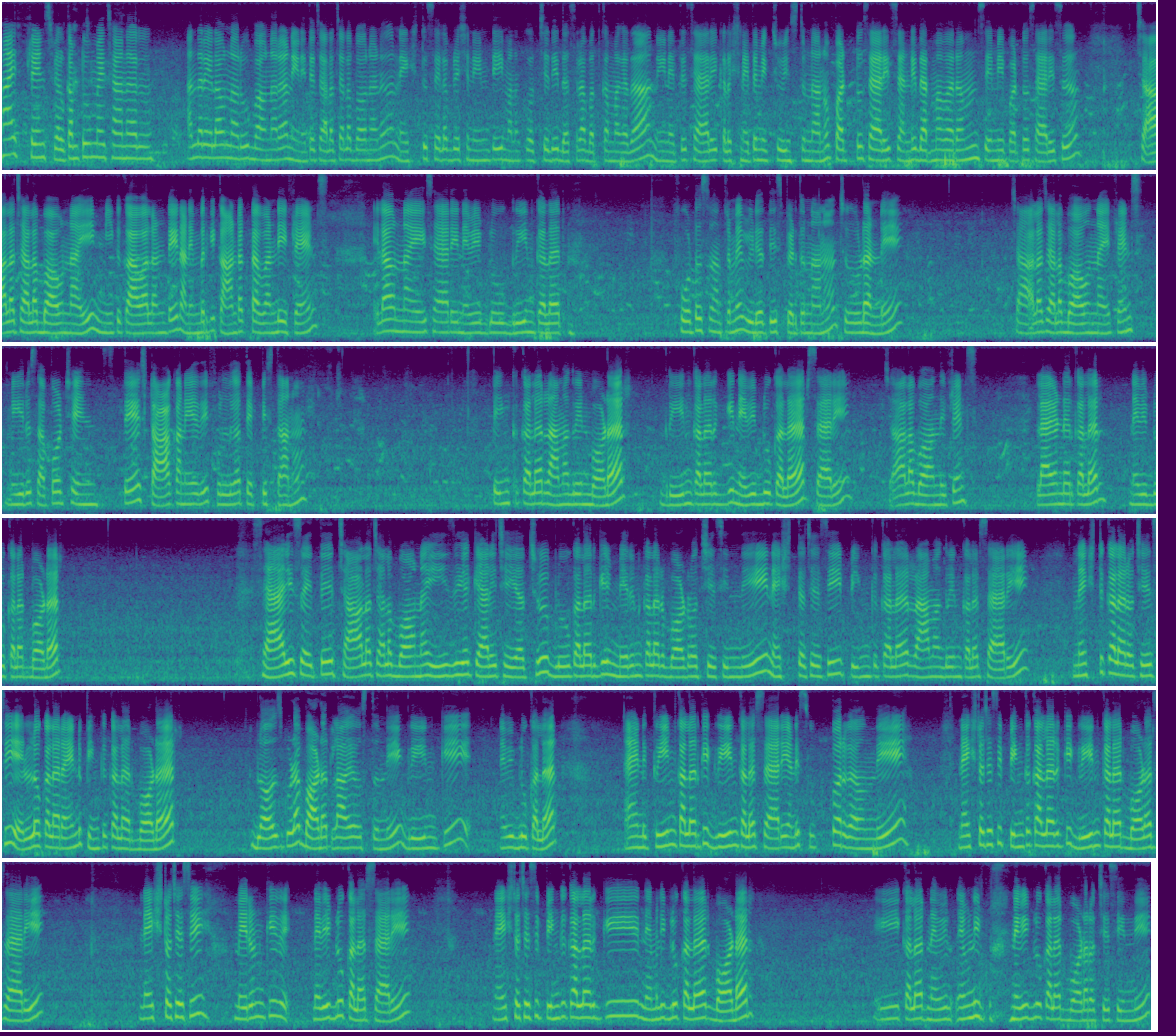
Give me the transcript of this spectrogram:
Hi friends welcome to my channel. అందరు ఎలా ఉన్నారు? బాగున్నారా? నేనైతే చాలా చాలా బాగున్నాను. నెక్స్ట్ సెలబ్రేషన్ ఏంటి? మనకు వచ్చేది దసరా బతుకమ్మ కదా. నేనైతే శారీ కలెక్షన్ అయితే మీకు చూపిస్తున్నాను. పట్టు శారీస్ అండి ధర్మవరం సెమీ పట్టు శారీస్. చాలా చాలా బాగున్నాయి. మీకు కావాలంటే నా నెంబర్కి కాంటాక్ట్ అవ్వండి ఫ్రెండ్స్. ఎలా ఉన్నాయి saree? Navy blue green colour. Photos మాత్రమే వీడియో తీసి పెడుతున్నాను. చూడండి. చాలా చాలా బాగున్నాయి ఫ్రెండ్స్. మీరు సపోర్ట్ చేస్తే స్టాక్ అనేది ఫుల్గా తెప్పిస్తాను. Pink colour Rama green border. Green కలర్కి నెవీ బ్లూ కలర్ శారీ. చాలా బాగుంది friends. Lavender colour navy blue colour border. Sarees అయితే చాలా చాలా బాగున్నాయి. ఈజీగా క్యారీ చేయొచ్చు. బ్లూ కలర్కి మెరూన్ కలర్ బార్డర్ వచ్చేసింది. నెక్స్ట్ వచ్చేసి pink colour Rama green colour saree. Next colour వచ్చేసి yellow colour and pink colour border. Blouse కూడా బార్డర్ లాగే వస్తుంది. గ్రీన్కి navy blue colour. And cream కలర్కి గ్రీన్ కలర్ శారీ అండి. సూపర్గా ఉంది. నెక్స్ట్ వచ్చేసి పింక్ కలర్కి green colour border saree. Next వచ్చేసి మెరూన్కి navy blue colour saree. Next వచ్చేసి పింక్ కలర్కి నెమలి బ్లూ కలర్ బార్డర్. ఈ కలర్ నెవీ నెమలి నెవీ బ్లూ కలర్ బార్డర్ వచ్చేసింది.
